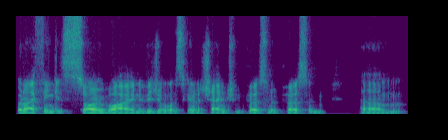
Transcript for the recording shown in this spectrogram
But I think it's so bio-individual, it's going to change from person to person. Um,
